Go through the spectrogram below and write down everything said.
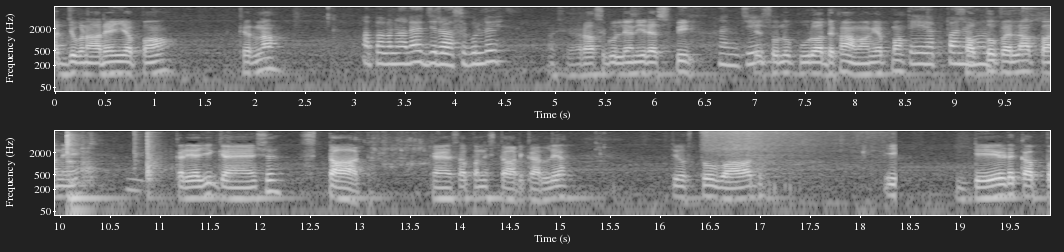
ਅੱਜ ਬਣਾ ਰਹੇ ਹਾਂ ਜੀ ਆਪਾਂ। ਕਿਰਨਾ? ਆਪਾਂ ਬਣਾ ਲਿਆ ਅੱਜ ਰਸਗੁੱਲੇ। ਅੱਛਾ ਰਸਗੁੱਲਿਆਂ ਦੀ ਰੈਸਪੀ ਹਾਂਜੀ। ਤੇ ਤੁਹਾਨੂੰ ਪੂਰਾ ਦਿਖਾਵਾਂਗੇ ਆਪਾਂ। ਤੇ ਆਪਾਂ ਨੇ ਸਭ ਤੋਂ ਪਹਿਲਾਂ ਆਪਾਂ ਨੇ ਕਰਿਆ ਜੀ ਗੈਸ ਸਟਾਰਟ। ਗੈਸ ਆਪਾਂ ਨੇ ਸਟਾਰਟ ਕਰ ਲਿਆ ਤੇ ਉਸ ਤੋਂ ਬਾਅਦ ਇੱਕ ਡੇਢ ਕੱਪ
